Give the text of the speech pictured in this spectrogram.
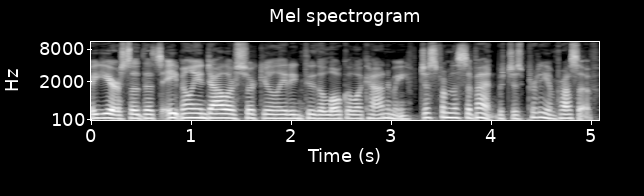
a year. So that's 8 million dollars circulating through the local economy just from this event which is pretty impressive.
